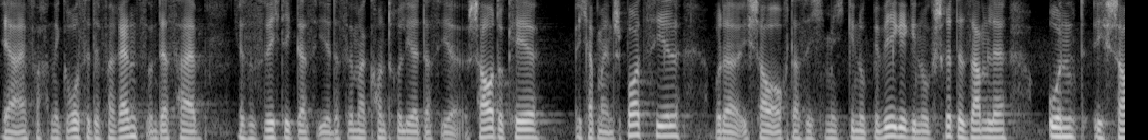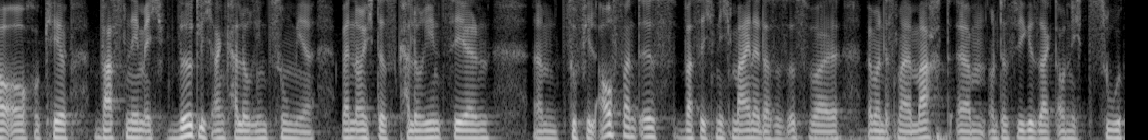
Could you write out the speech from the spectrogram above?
ja einfach eine große Differenz und deshalb ist es wichtig, dass ihr das immer kontrolliert, dass ihr schaut, okay, ich habe mein Sportziel oder ich schaue auch, dass ich mich genug bewege, genug Schritte sammle und ich schaue auch, okay, was nehme ich wirklich an Kalorien zu mir? Wenn euch das Kalorienzählen ähm, zu viel Aufwand ist, was ich nicht meine, dass es ist, weil wenn man das mal macht ähm, und das wie gesagt auch nicht zu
